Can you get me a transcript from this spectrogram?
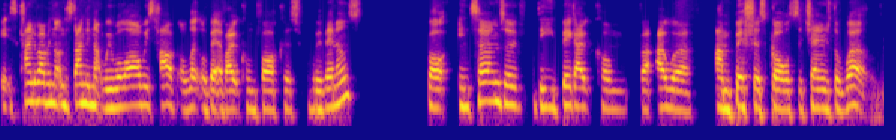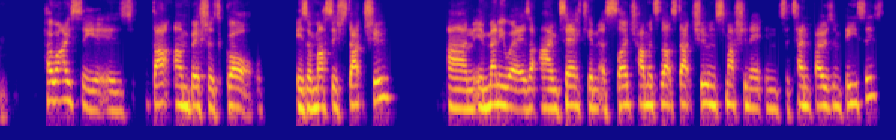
it's kind of having the understanding that we will always have a little bit of outcome focus within us. But in terms of the big outcome for our ambitious goals to change the world, how I see it is that ambitious goal is a massive statue. And in many ways, I'm taking a sledgehammer to that statue and smashing it into 10,000 pieces.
